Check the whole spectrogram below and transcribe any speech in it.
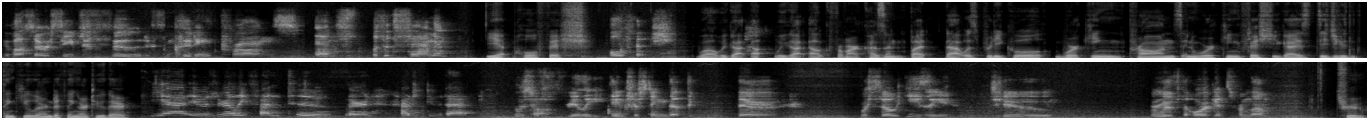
We've also received food, including prawns and was it salmon? Yep, whole fish. Whole fish. Well, we got uh, we got elk from our cousin, but that was pretty cool. Working prawns and working fish. You guys, did you think you learned a thing or two there? Yeah, it was really fun to learn how to do that. It was really interesting that they were so easy to remove the organs from them. True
